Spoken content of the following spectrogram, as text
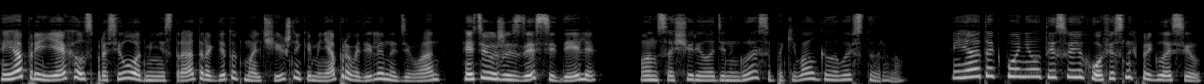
Я приехал, спросил у администратора, где тут мальчишник, и меня проводили на диван. Эти уже здесь сидели». Он сощурил один глаз и покивал головой в сторону. «Я так понял, ты своих офисных пригласил.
